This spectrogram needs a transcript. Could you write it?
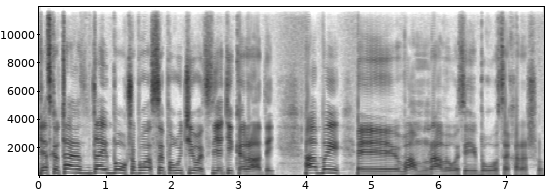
Я скажу, та дай Бог, щоб у вас все вийшло, я тільки радий. Аби е, вам нравилося і було все хорошо.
